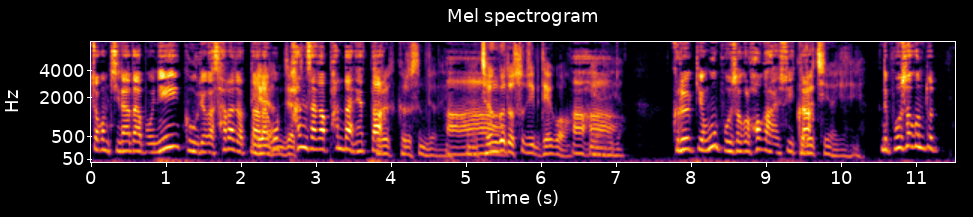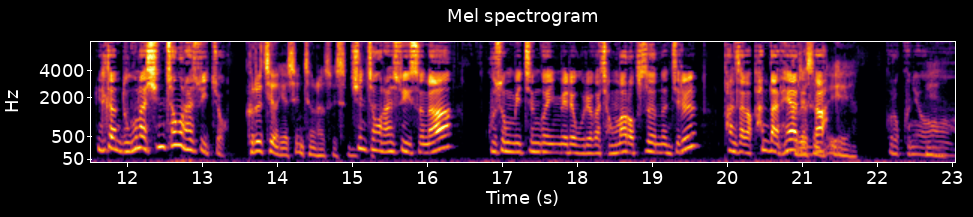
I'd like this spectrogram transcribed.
조금 지나다 보니 그 우려가 사라졌다라고 예, 판사가 판단했다. 그렇, 습니다 아. 예, 증거도 수집이 되고. 예, 예, 그럴 경우 보석을 허가할 수 있다. 그렇지 예, 예. 근데 보석은 또 일단 누구나 신청을 할 수 있죠. 그렇죠. 예, 신청을 할 수 있습니다. 신청을 할 수 있으나 구속 및 증거인멸의 우려가 정말 없었는지를 판사가 판단해야 그렇습니다. 된다. 예. 그렇군요.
